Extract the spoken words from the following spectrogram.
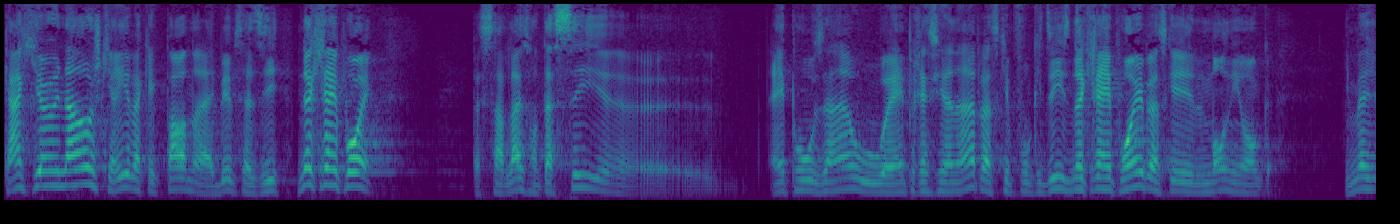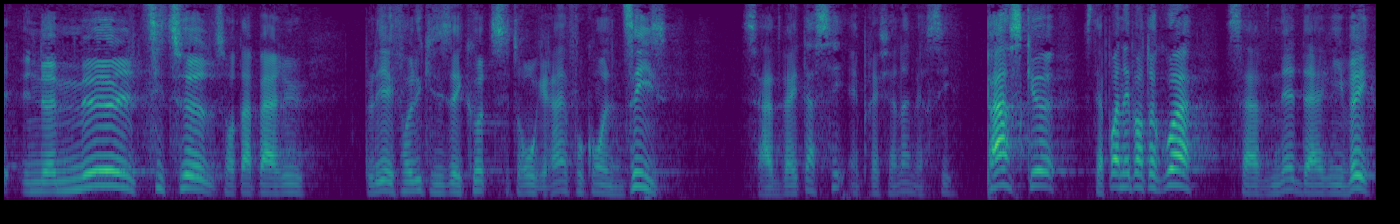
quand il y a un ange qui arrive à quelque part dans la Bible, ça dit, ne crains point. Parce que ça a l'air, sont assez euh, imposants ou impressionnants parce qu'il faut qu'ils disent, ne crains point parce que le monde, ils ont... Une multitude sont apparus. Il a fallu qu'ils disent Écoute, c'est trop grand, il faut qu'on le dise. Ça devait être assez impressionnant, merci. Parce que c'était pas n'importe quoi, ça venait d'arriver.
